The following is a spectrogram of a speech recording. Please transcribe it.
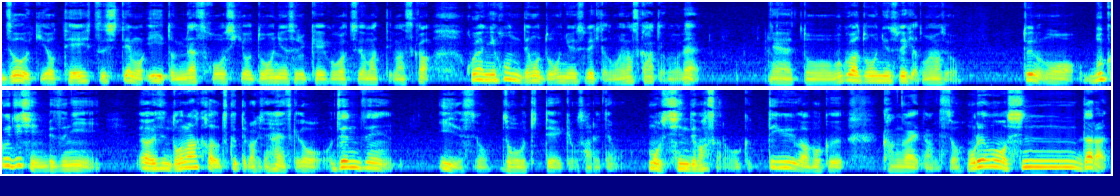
臓器を提出してもいいとみなす方式を導入する傾向が強まっていますがこれは日本でも導入すべきだと思いますか？ということで、えーと、僕は導入すべきだと思いますよ。というのも僕自身別にいや別にドナーカードを作ってるわけじゃないですけど全然いいですよ。臓器提供されても。もう死んでますから僕っていうのは僕考えたんですよ。俺も死んだら好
